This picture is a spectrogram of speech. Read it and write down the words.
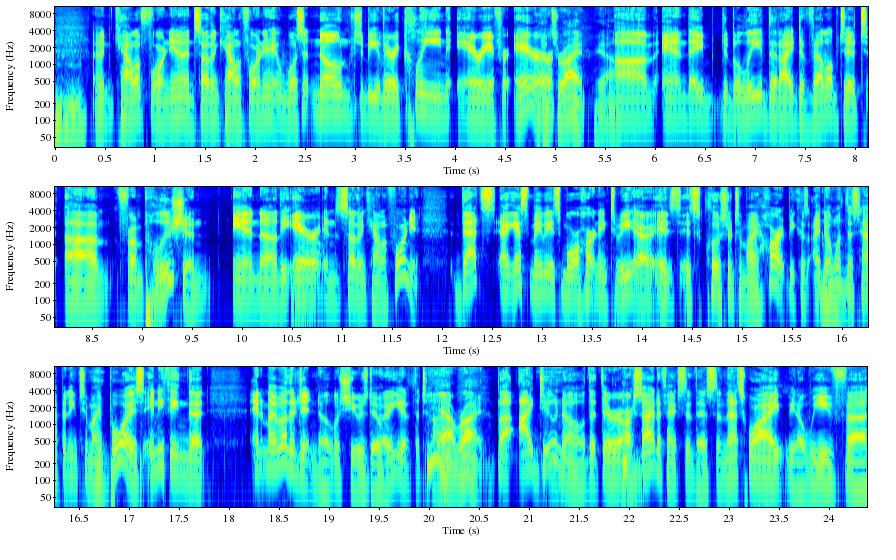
Mm-hmm. in California, in Southern California, it wasn't known to be a very clean area for air. That's right, yeah. Um, and they believe that I developed it um, from pollution in uh, the air in Southern California. That's, I guess, maybe it's more heartening to me. Uh, it's, it's closer to my heart because I don't want this happening to my boys. Anything that, and my mother didn't know what she was doing at the time. Yeah, right. But I do know that there are side effects of this, and that's why you know we've uh,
